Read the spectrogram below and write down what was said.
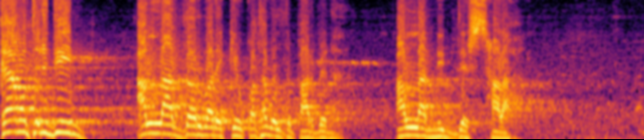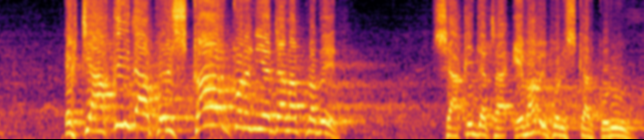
কেমতের দিন আল্লাহর দরবারে কেউ কথা বলতে পারবে না, আল্লাহর নির্দেশ ছাড়া। একটি আকিদা পরিষ্কার করে নিয়ে যান আপনাদের। সে আকিদাটা এভাবে পরিষ্কার করুন।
